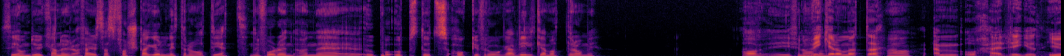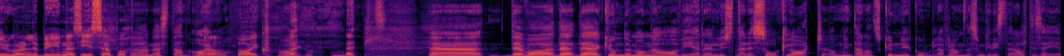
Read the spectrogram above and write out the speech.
Se om du kan nu då. Färjestads första guld 1981. Nu får du en, en, eh, upp- uppstuds hockeyfråga. Vilka mötte de i? Av, I finalen. Vilka de mötte? Ja, Um, Åh herregud. Djurgården eller Brynäs gissar jag på. ja nästan. AIK. Ja, AIK. AIK. Mm. Eh, det, var, det, det kunde många av er lyssnare såklart. Om inte annat så kunde ni googla fram det som Christer alltid säger.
